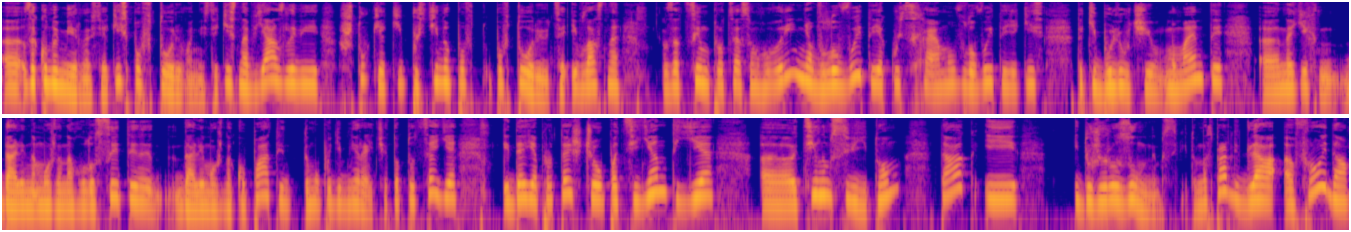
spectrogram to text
е, закономірності, якісь повторюваність, якісь нав'язливі штуки, які постійно повторюються. І, власне, за цим процесом говоріння вловити якусь схему, вловити якісь такі болючі моменти, е, на яких далі можна наголосити, далі можна копати, тому подібні речі. Тобто, це є ідея про те, що пацієнт є е, цілим світом, так, і і дуже розумним світом. Насправді для е, Фройда.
